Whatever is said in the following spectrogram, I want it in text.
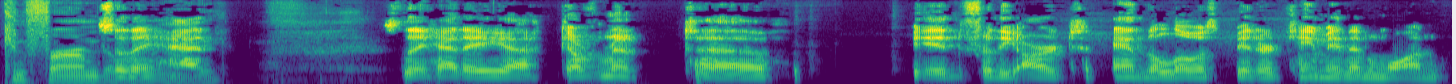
Confirmed. So they had- So they had a uh, government uh, bid for the art, and the lowest bidder came in and won.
